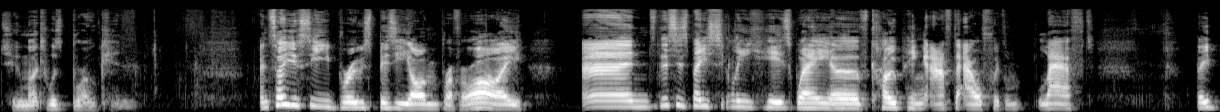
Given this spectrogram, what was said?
too much was broken. And so you see Bruce busy on Brother Eye, and this is basically his way of coping after Alfred left. They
